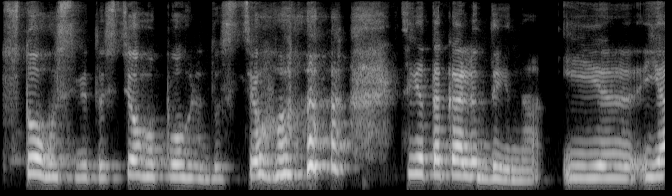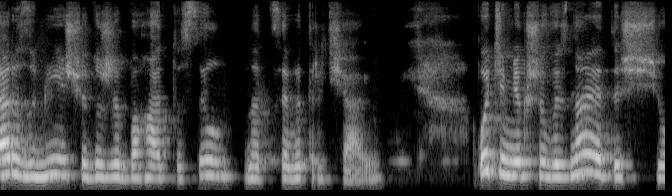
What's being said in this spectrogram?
з того світу, з цього погляду, з цього. Це я така людина. І е, я розумію, що дуже багато сил на це витрачаю. Потім, якщо ви знаєте, що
